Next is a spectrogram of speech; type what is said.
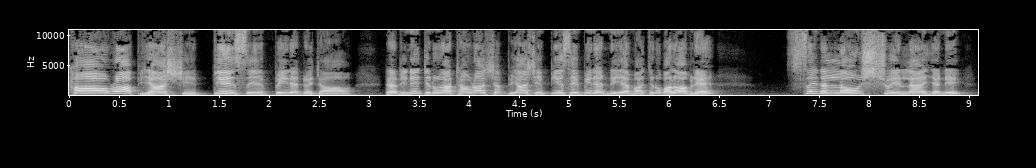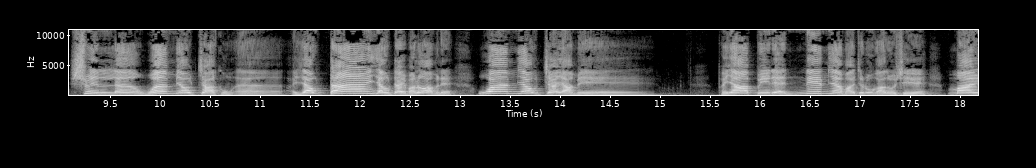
ထာဝရဘုရားရှင်ပြင်ဆင်ပေးတဲ့အတွက်ကြောင့် ဒါဒီနေ့ကျွန်တော်ကထာဝရဘုရားရှင်ပြင်ဆင်ပေးတဲ့နေ့ရက်မှာကျွန်တော်ဘာလုပ်ရမလဲစိတ်နှလုံးရှင်လန်းယနေ့ရှင်လန်းဝမ်းမြောက်ကြကုန်အံ့အရောက်တိုင်းရောက်တိုင်းဘာလုပ်ရမလဲဝမ်းမြောက်ကြရမယ်ဖျားပေးတဲ့နေ့မြတ်မှာကျွန်တော်ကဆိုရှင်မိုင်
